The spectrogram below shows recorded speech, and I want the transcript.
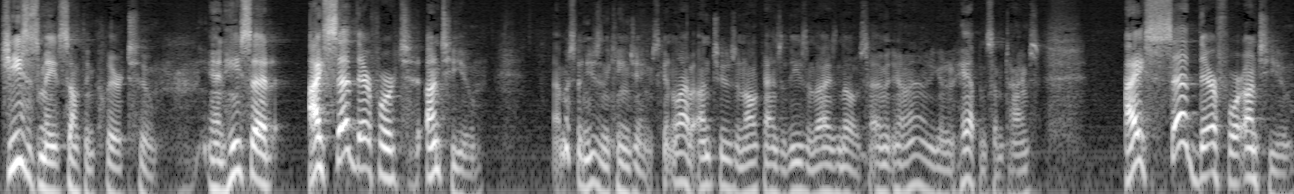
Jesus made something clear too. And he said, I said therefore unto you, I must have been using the King James, getting a lot of untos and all kinds of these and thys and those. I mean, you know, it happens sometimes. I said therefore unto you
